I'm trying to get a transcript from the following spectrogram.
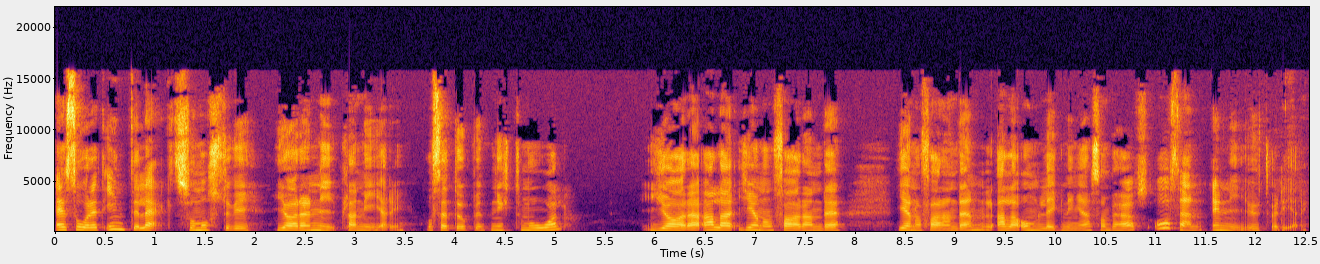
är såret inte läkt så måste vi göra en ny planering och sätta upp ett nytt mål. Göra alla genomförande, genomföranden, alla omläggningar som behövs och sen en ny utvärdering.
